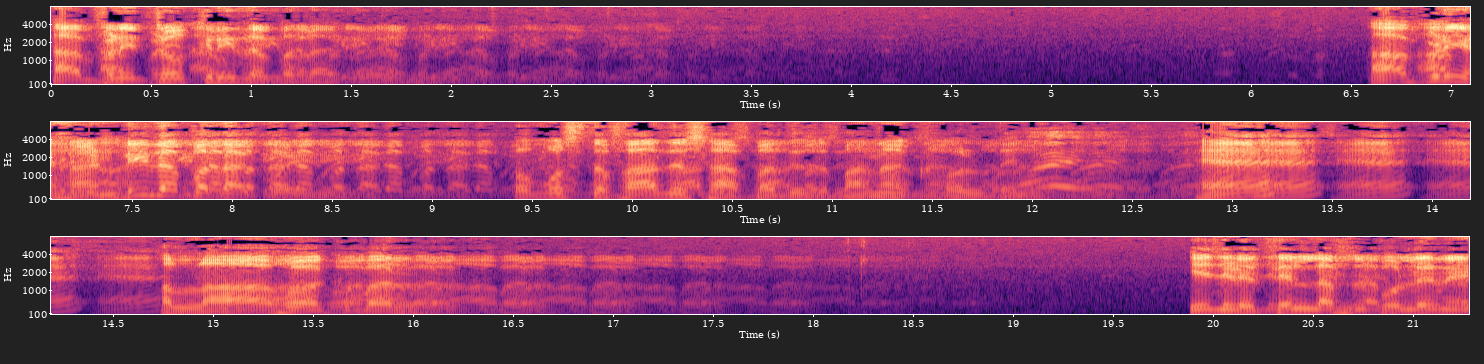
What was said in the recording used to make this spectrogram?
اپنی ٹوکری دا پتا کوئی نہیں۔ اپنی ہانڈی دا پتا کوئی نہیں۔ وہ مستفا صحابہ دے زبانہ کھول دیں۔ اللہ اکبر۔ یہ جڑے تین لفظ بولے نے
